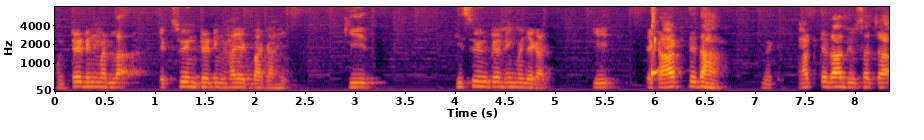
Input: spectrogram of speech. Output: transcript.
मग ट्रेडिंगमधला एक स्विंग ट्रेडिंग हा एक भाग आहे की ही स्विंग ट्रेडिंग म्हणजे काय? की एक आठ ते दहा आठ ते दहा दिवसाच्या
